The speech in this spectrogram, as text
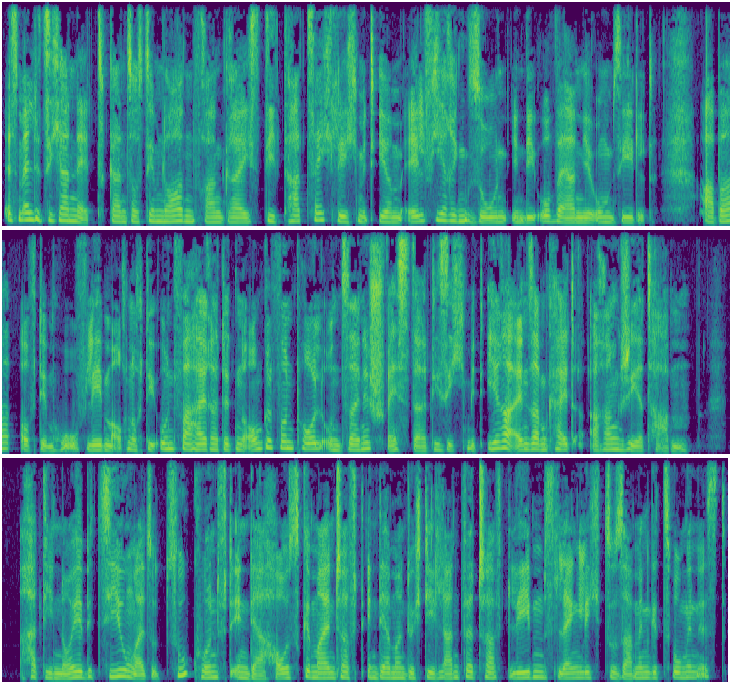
Es meldet sich Annette, ganz aus dem Norden Frankreichs, die tatsächlich mit ihrem elfjährigen Sohn in die Auvergne umsiedelt. Aber auf dem Hof leben auch noch die unverheirateten Onkel von Paul und seine Schwester, die sich mit ihrer Einsamkeit arrangiert haben. Hat die neue Beziehung also Zukunft in der Hausgemeinschaft, in der man durch die Landwirtschaft lebenslänglich zusammengezwungen ist?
